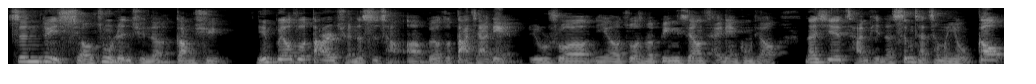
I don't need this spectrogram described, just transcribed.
针对小众人群的刚需，您不要做大而全的市场啊，不要做大家电，比如说你要做什么冰箱、彩电、空调那些产品的生产成本又高。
